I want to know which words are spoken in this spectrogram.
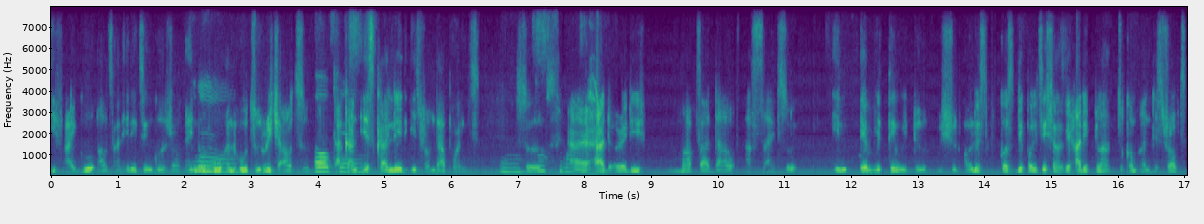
if i go out and anything goes wrong i know who Mm. and who to reach out to Okay. that can escalate it from that point Mm. so i had already mapped that out aside so in everything we do we should always because the politicians they had a plan to come and disrupt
